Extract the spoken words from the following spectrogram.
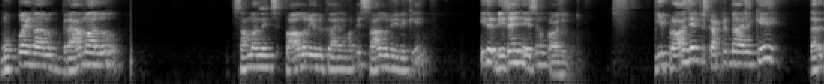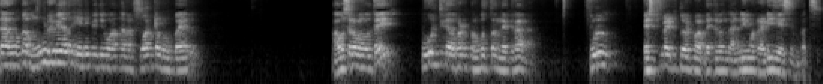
ముప్పై నాలుగు గ్రామాలు సంబంధించి తాగునీరు కానివ్వండి సాగునీరుకి ఇది డిజైన్ చేసిన ప్రాజెక్ట్. ఈ ప్రాజెక్ట్ కట్టడానికి దరిదాపుగా మూడు వేల ఎనిమిది వందల కోట్ల రూపాయలు అవసరం అవుతాయి పూర్తిగా కూడా ప్రభుత్వం దగ్గర ఫుల్ ఎస్టిమేట్ తోటి మా దగ్గర ఉంది అన్ని కూడా రెడీ చేసింది పరిస్థితి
